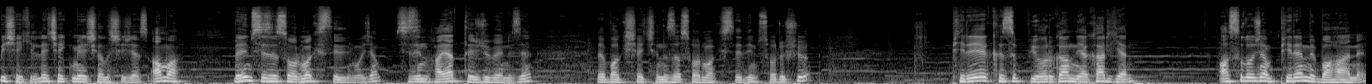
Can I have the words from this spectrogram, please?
bir şekilde çekmeye çalışacağız. Ama benim size sormak istediğim hocam, sizin hayat tecrübenize ve bakış açınıza sormak istediğim soru şu. Pireye kızıp yorgan yakarken asıl hocam pire mi bahane?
